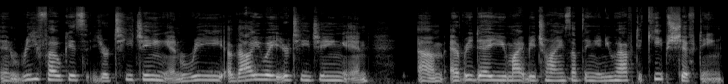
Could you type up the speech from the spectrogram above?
and refocus your teaching and reevaluate your teaching and um, every day you might be trying something and you have to keep shifting,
